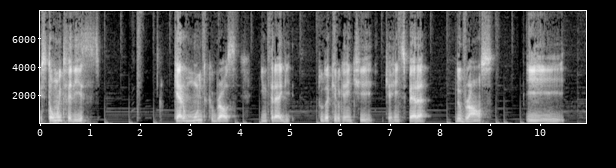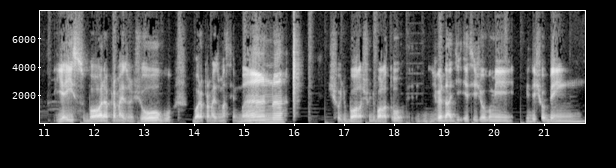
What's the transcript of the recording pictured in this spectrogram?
estou muito feliz, quero muito que o Browns entregue tudo aquilo que a gente que a gente espera do Browns e e é isso, bora para mais um jogo, bora para mais uma semana. Show de bola, show de bola. Tô, de verdade, esse jogo me, me deixou bem.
